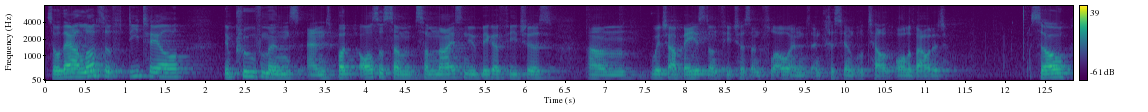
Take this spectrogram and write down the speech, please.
So there are lots of detail improvements, and, but also some, some nice new bigger features um, which are based on features and flow, and, and Christian will tell all about it. So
